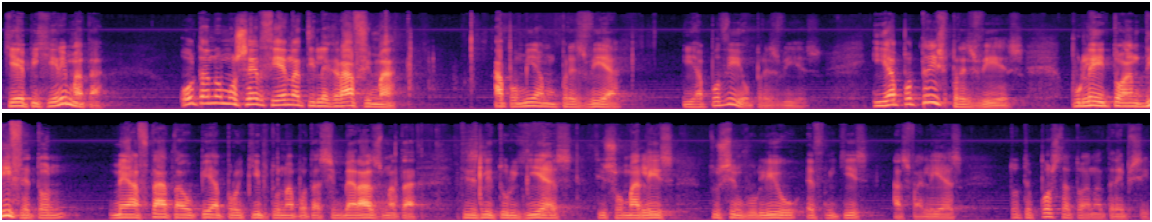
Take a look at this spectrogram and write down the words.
και επιχειρήματα. Όταν όμως έρθει ένα τηλεγράφημα από μία μου πρεσβεία ή από δύο πρεσβείες ή από τρεις πρεσβείες που λέει το αντίθετον με αυτά τα οποία προκύπτουν από τα συμπεράσματα της λειτουργίας της ομαλής του Συμβουλίου Εθνικής Ασφαλείας, τότε πώς θα το ανατρέψει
